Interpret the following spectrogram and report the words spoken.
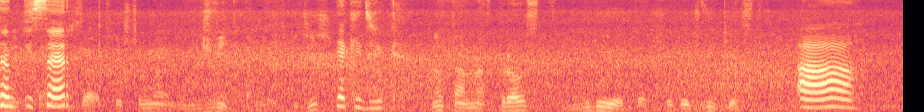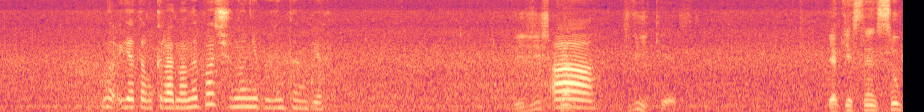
Сен-Ісер. Zobacz, jeszcze ma dźwig tam widzisz? Який двік? No tam na wprost buduje też, jego dźwig jest. А, ну я там крана не бачу, ну ніби він там є. Widzisz? А, Dźwig jest. Jak jest ten słup,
